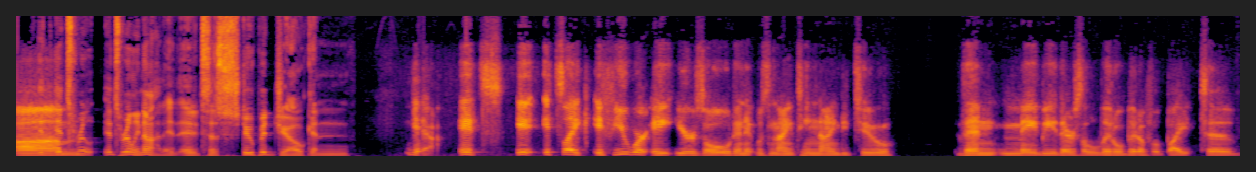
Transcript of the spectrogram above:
it- Um, it's real. It's really not. It, it's a stupid joke, and Yeah, it's it, it's like if you were eight years old and it was 1992, then maybe there's a little bit of a bite to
